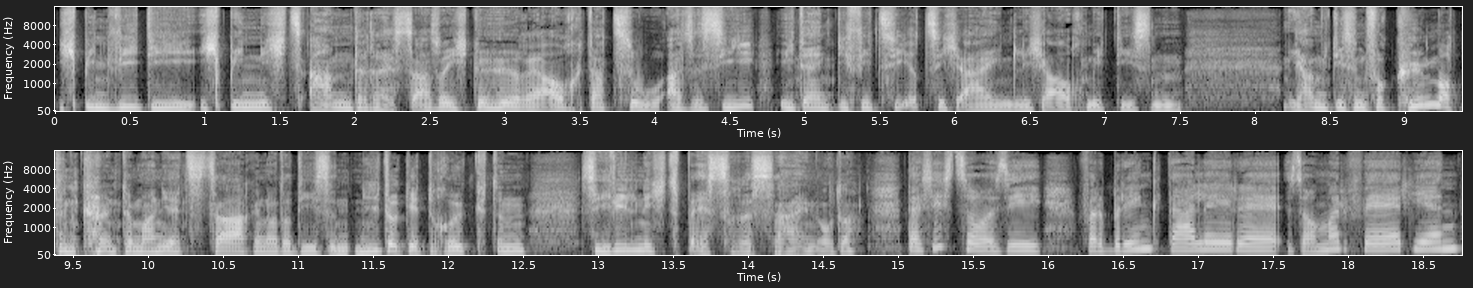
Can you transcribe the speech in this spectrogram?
ich bin wie die, ich bin nichts anderes, also ich gehöre auch dazu. Also sie identifiziert sich eigentlich auch mit diesem ja, mit diesen Verkümmerten könnte man jetzt sagen, oder diesen Niedergedrückten. Sie will nichts Besseres sein, oder? Das ist so. Sie verbringt alle ihre Sommerferien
